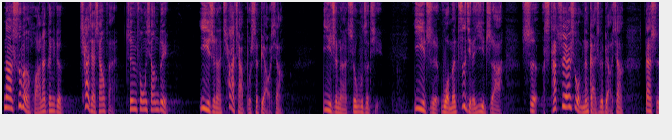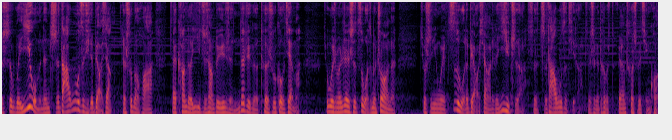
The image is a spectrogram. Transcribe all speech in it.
那叔本华呢，跟这个恰恰相反，针锋相对。意志呢，恰恰不是表象，意志呢是物质体。意志，我们自己的意志啊，是它虽然是我们能感受的表象，但是是唯一我们能直达物质体的表象。这叔本华在康德意志上对于人的这个特殊构建嘛，就为什么认识自我这么重要呢？就是因为自我的表象啊这个意志啊是直达物质体的，这是个特非常特殊的情况。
